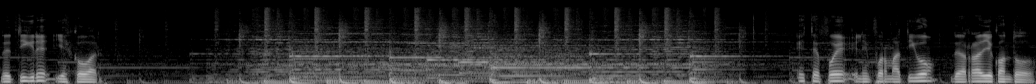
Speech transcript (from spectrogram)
de Tigre y Escobar. Este fue el informativo de Radio con Todo.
